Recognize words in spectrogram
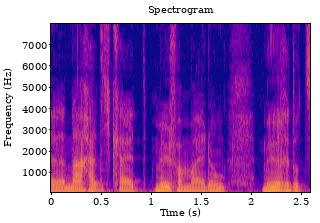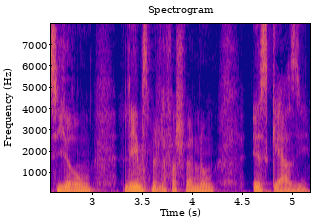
äh, Nachhaltigkeit, Müllvermeidung, Müllreduzierung, Lebensmittelverschwendung ist Gersi.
